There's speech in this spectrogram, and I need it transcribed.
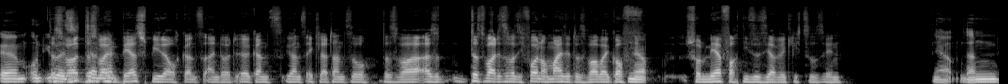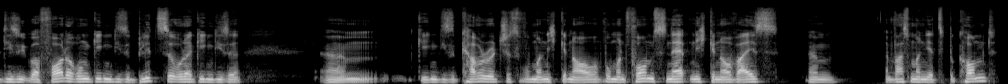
Ähm, und Das war, das war halt im Bears-Spiel auch ganz eindeutig, äh, ganz, ganz eklatant so. Das war, also, das war das, was ich vorhin noch meinte. Das war bei Goff Ja. schon mehrfach dieses Jahr wirklich zu sehen. Ja, dann diese Überforderung gegen diese Blitze oder gegen diese ähm, gegen diese Coverages, wo man nicht genau, wo man vorm Snap nicht genau weiß, ähm, was man jetzt bekommt.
